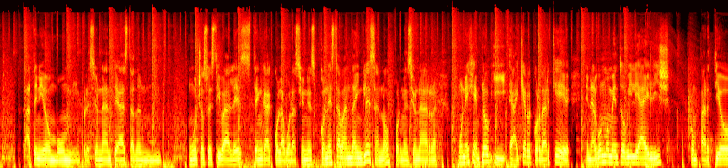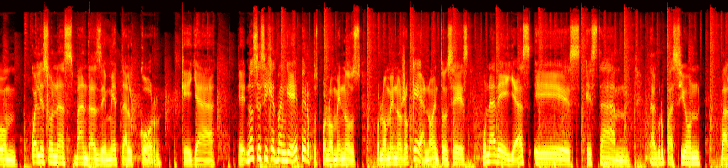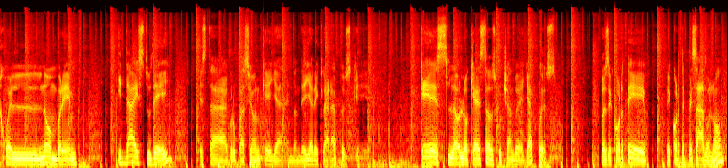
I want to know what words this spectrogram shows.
ha tenido un boom impresionante, ha estado en muchos festivales, tenga colaboraciones con esta banda inglesa, ¿no? Por mencionar un ejemplo. Y hay que recordar que en algún momento Billie Eilish compartió cuáles son las bandas de metalcore que ella eh, no sé si headbangé, pero pues por lo menos, por lo menos rockea, ¿no? Entonces, una de ellas es esta mm, agrupación bajo el nombre It Dies Today, esta agrupación que ella, en donde ella declara, pues que, ¿qué es lo, que ha estado escuchando ella? Pues, pues de corte, de corte pesado, ¿no?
